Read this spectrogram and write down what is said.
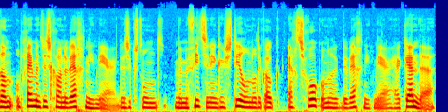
dan op een gegeven moment wist ik gewoon de weg niet meer. Dus ik stond met mijn fiets in één keer stil, omdat ik ook echt schrok, omdat ik de weg niet meer herkende.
